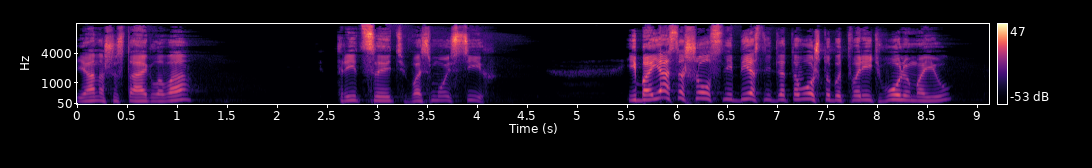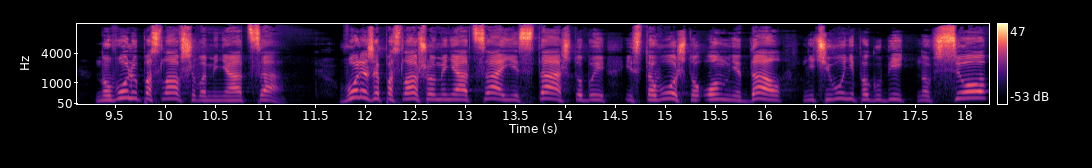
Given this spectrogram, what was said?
Иоанна 6 глава, 38 стих. «Ибо я сошел с небес не для того, чтобы творить волю мою, но волю пославшего меня Отца. Воля же пославшего меня Отца есть та, чтобы из того, что Он мне дал, ничего не погубить, но все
